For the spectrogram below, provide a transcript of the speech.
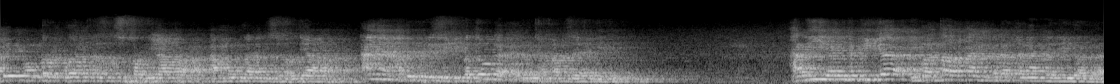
Habib memperbuat seperti apa, kamu kan seperti apa. Tanya Habib Rizik, betul nggak ucapan saya begitu? Hari yang ketiga dibatalkan kedatangan dari Gaga.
